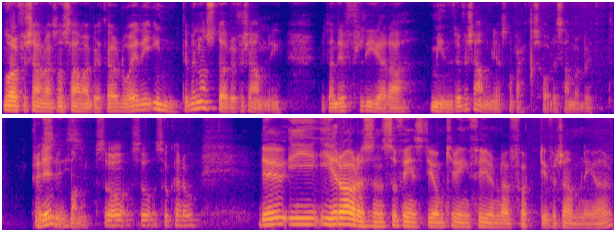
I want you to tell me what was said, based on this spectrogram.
några församlingar som samarbetar och då är det inte med någon större församling. Utan det är flera mindre församlingar som faktiskt har det samarbetet. Det Precis, utmaning. så, så, så kan det vara. Du, i, I rörelsen så finns det ju omkring 440 församlingar.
